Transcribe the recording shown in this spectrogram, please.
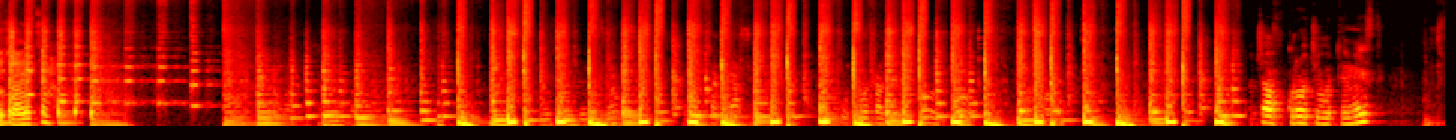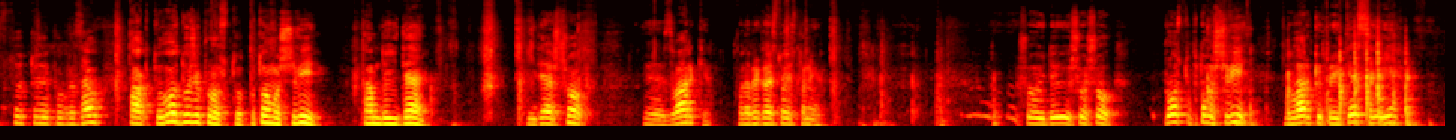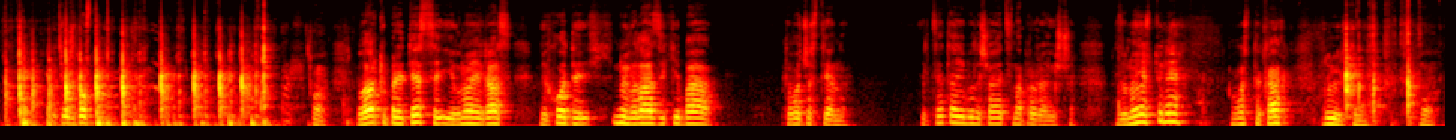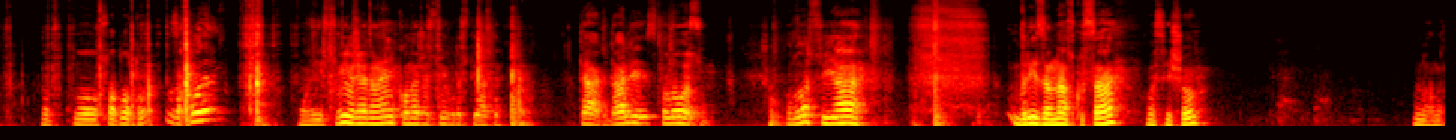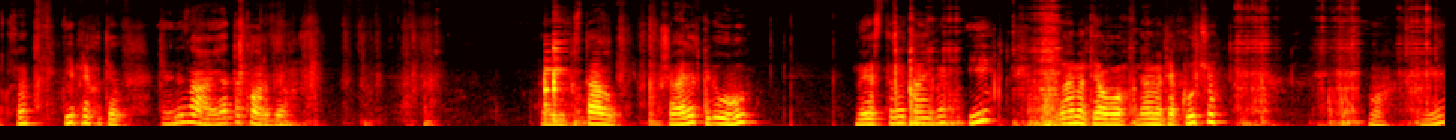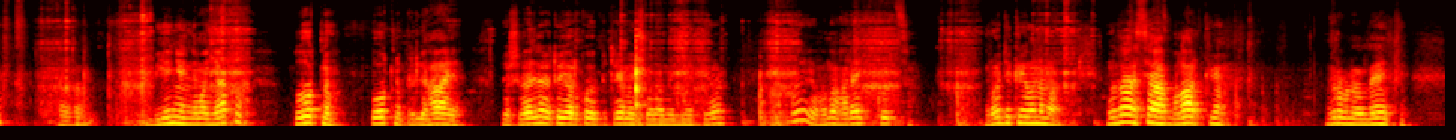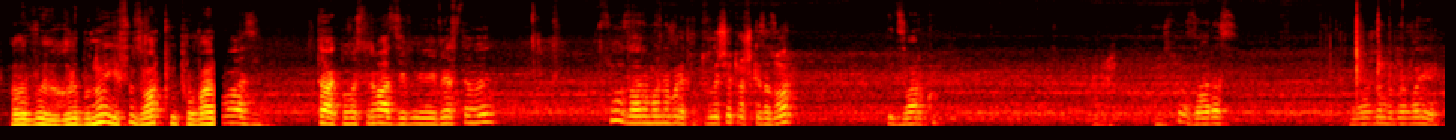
Виходить? Почав вкручувати міст, тут туди поврізав. Так, того дуже просто. По тому шві, там де йде, йде шов е, зварки, наприклад, з тої сторони. Що йде, що шов. Просто по тому шві боларкою прийтися і. І теж просто. О, боларкою прийтися і воно якраз виходить, ну, вилазить хіба того частина. І це та і лишається направляюча. З одної сторони, ось така, з другої сторони. О, заходить. І собі вже рівненько воно вже собі буде стояти. Так, далі з полосу. Полосу я врізав на скуса, ось йшов. Ну. І прихотив. Я не знаю, я тако робив. Так, поставив швелір під угол. Виставив так би. І даймет я, о, даймет я кручу. О, і Ага. Біяння немає ніякого. Плотно, плотно прилягає до швеллера, то я рукою підтримую, що вона не зняття. Ну і воно гарить крутиться. Вроді криво нема. Ну зараз я боларкою зроблю легеньку глиб- глибину і все зваркою проварю. Так, по вестервазі е, виставили. Все, зараз можна варити. Тут лише трошки зазор під зварку. Все, зараз можна буде варити.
